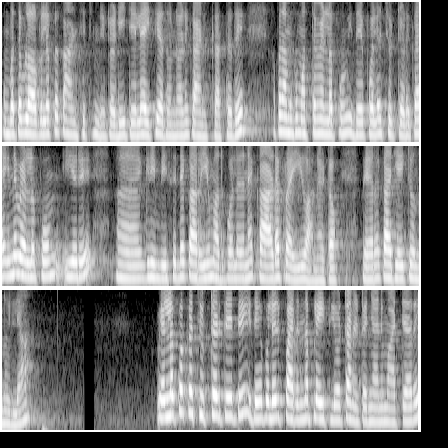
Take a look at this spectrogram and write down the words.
മുമ്പത്തെ വ്ളോഗിലൊക്കെ കാണിച്ചിട്ടുണ്ട് കേട്ടോ. ഡീറ്റെയിൽ ആയിട്ട് അതുകൊണ്ടാണ് കാണിക്കാത്തത്. അപ്പോൾ നമുക്ക് മൊത്തം വെള്ളപ്പവും ഇതേപോലെ ചുട്ടെടുക്കാം. ഇന്ന് വെള്ളപ്പവും ഈ ഒരു ഗ്രീൻ പീസിന്റെ കറിയും അതുപോലെ തന്നെ കാട ഫ്രൈയും ആണ് കേട്ടോ. വേറെ കാര്യമായിട്ടൊന്നുമില്ല വെള്ളപ്പൊക്കെ ചുട്ടെടുത്തിട്ട് ഇതേപോലെ ഒരു പരന്ന പ്ലേറ്റിലോട്ടാണ് കേട്ടോ ഞാൻ മാറ്റാറ്.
